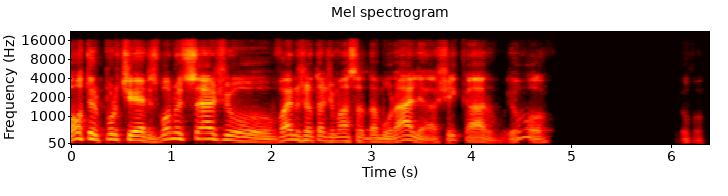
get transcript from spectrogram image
Walter Portieres, boa noite, Sérgio. Vai no jantar de massa da muralha? Achei caro. Eu vou. Eu vou.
